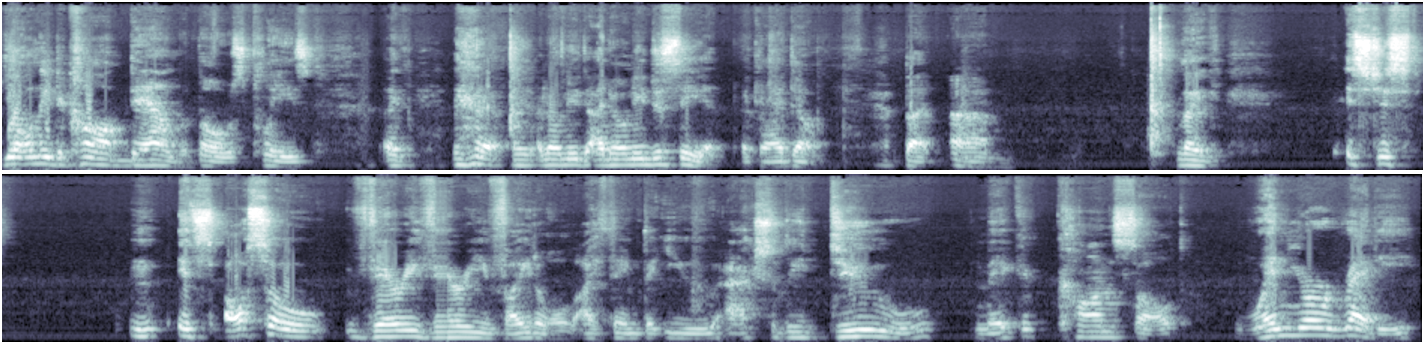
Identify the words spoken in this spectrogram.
y'all need to calm down with those, please. Like I don't need I don't need to see it. Okay, I don't. But um, like it's just it's also very very vital. I think that you actually do make a consult when you're ready.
